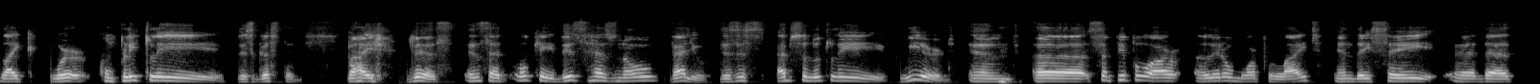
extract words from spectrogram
like were completely disgusted by this and said okay this has no value. This is absolutely weird. And uh, some people are a little more polite and they say uh, that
